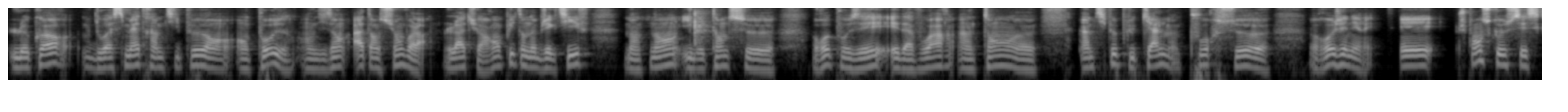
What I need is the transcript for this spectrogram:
le corps doit se mettre un petit peu en, pause en disant attention, voilà, là tu as rempli ton objectif, maintenant il est temps de se reposer et d'avoir un temps euh, un petit peu plus calme pour se régénérer. Et je pense que c'est ce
